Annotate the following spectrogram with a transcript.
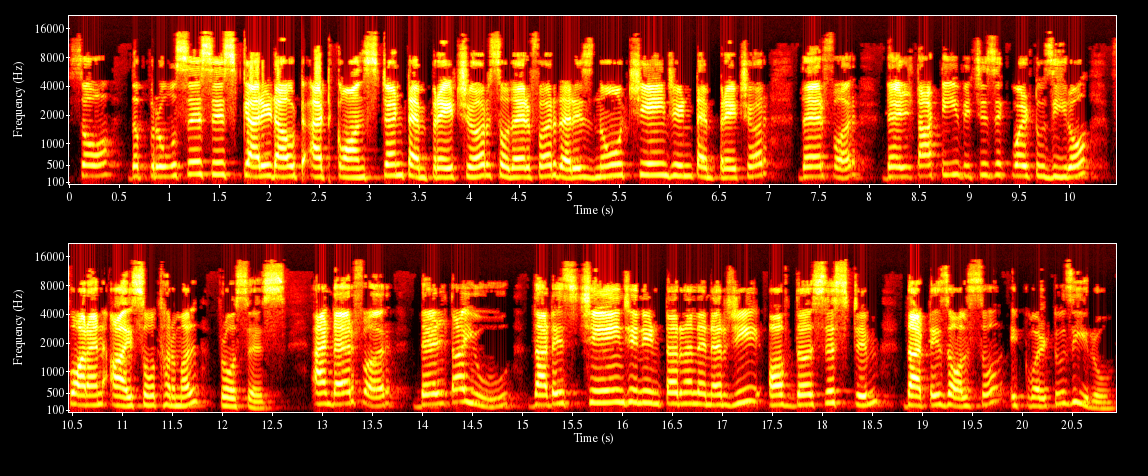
So the process is carried out at constant temperature. So therefore there is no change in temperature. Therefore delta T which is equal to 0 for an isothermal process and therefore delta U that is change in internal energy of the system that is also equal to 0.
